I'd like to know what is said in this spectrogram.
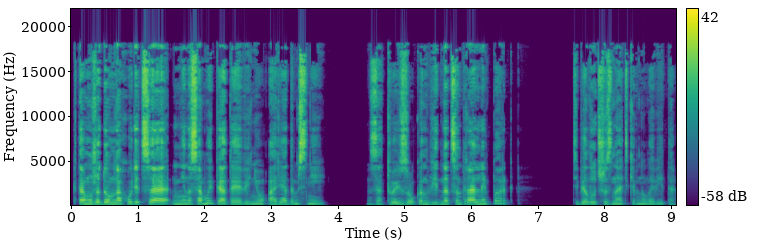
К тому же дом находится не на самой Пятой авеню, а рядом с ней. Зато из окон видно Центральный парк». «Тебе лучше знать», — кивнула Вита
